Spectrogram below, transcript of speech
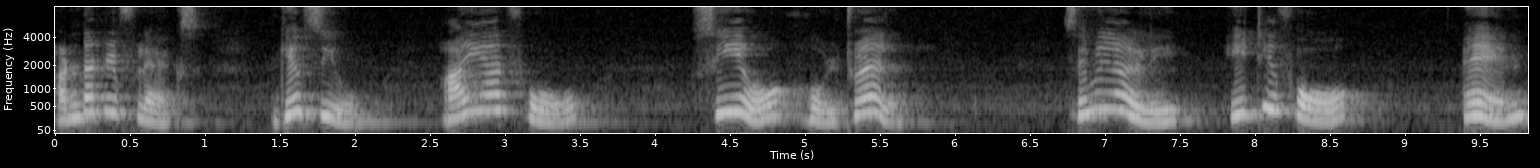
under reflux gives you IR4 CO whole 12. Similarly, ET4 N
